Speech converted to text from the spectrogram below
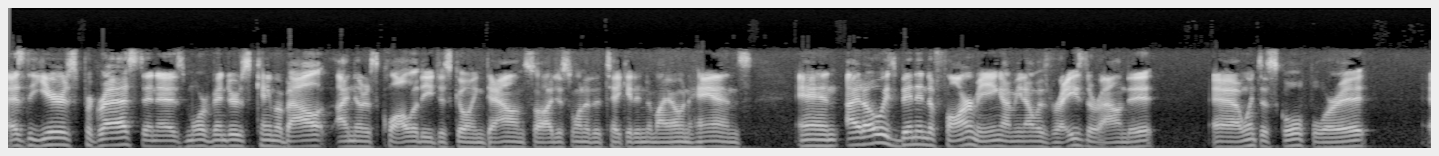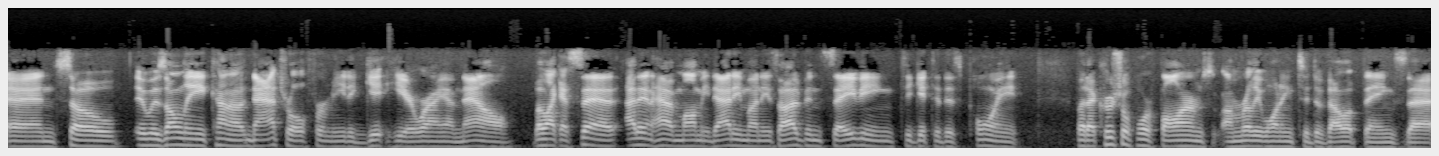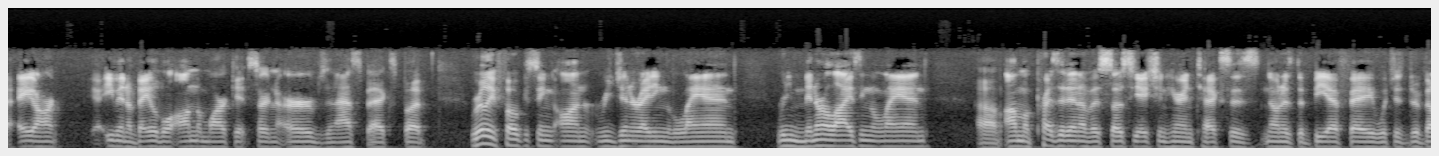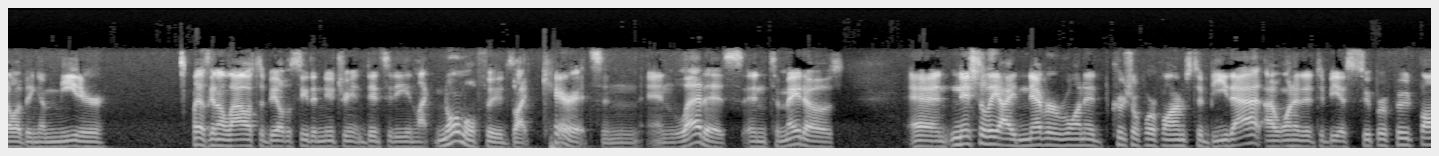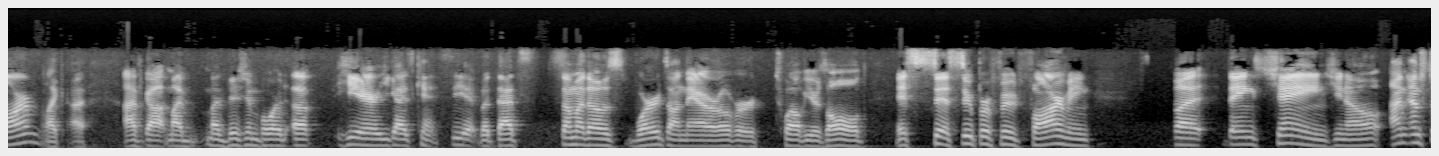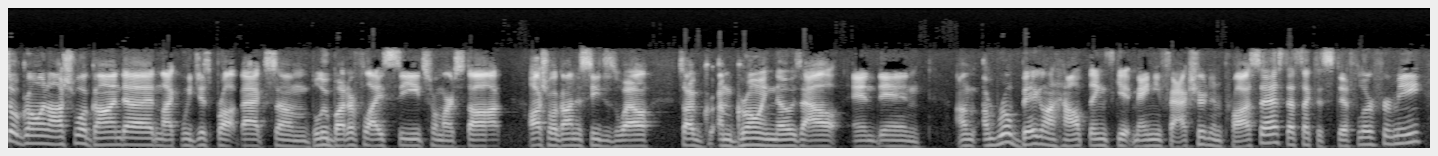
as the years progressed and as more vendors came about, I noticed quality just going down. So I just wanted to take it into my own hands. And I'd always been into farming. I mean, I was raised around it. Uh, I went to school for it. And so it was only kind of natural for me to get here where I am now. But like I said, I didn't have mommy daddy money, so I'd been saving to get to this point. But at Crucial Four Farms, I'm really wanting to develop things that A aren't even available on the market, certain herbs and aspects, but really focusing on regenerating the land, remineralizing the land. Um, I'm a president of an association here in Texas known as the BFA, which is developing a meter that's going to allow us to be able to see the nutrient density in like normal foods like carrots and, and lettuce and tomatoes. And initially, I never wanted Crucial Four Farms to be that. I wanted it to be a superfood farm. Like, I, I've got my my vision board up here. You guys can't see it, but that's some of those words on there are over 12 years old. It's just superfood farming, but things change. You know, I'm I'm still growing ashwagandha, and like we just brought back some blue butterfly seeds from our stock, ashwagandha seeds as well. So I'm, growing those out, and then I'm I'm real big on how things get manufactured and processed. That's like the Stifler for me,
